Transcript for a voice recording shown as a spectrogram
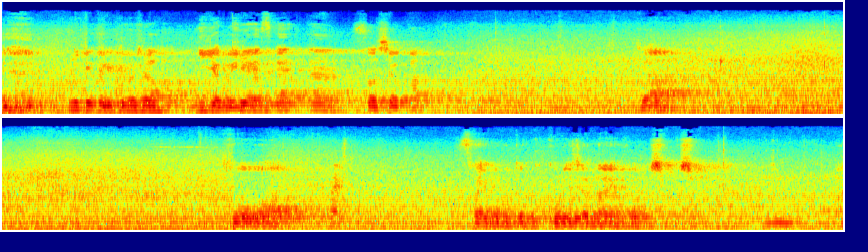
2曲いきましょう。2曲いきますね、うん、そうしようか。じゃあ今日は最後の曲これじゃない方にしましょう、は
